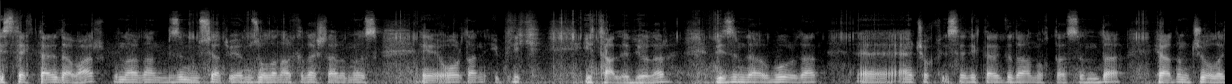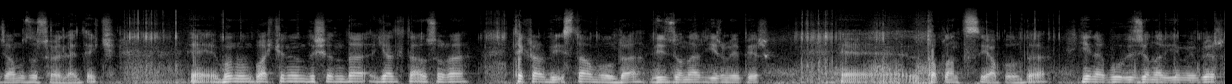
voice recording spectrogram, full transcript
istekleri de var. Bunlardan bizim müsiyat üyemiz olan arkadaşlarımız e, oradan iplik ithal ediyorlar. Bizim de buradan e, en çok istedikleri gıda noktasında yardımcı olacağımızı söyledik. E, Bunun Bakü'nün dışında geldikten sonra tekrar bir İstanbul'da Vizyoner 21 e, toplantısı yapıldı. Yine bu Vizyoner 21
